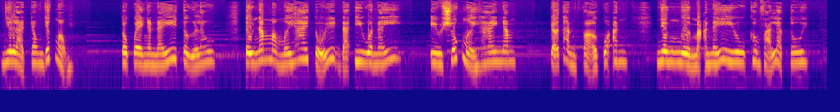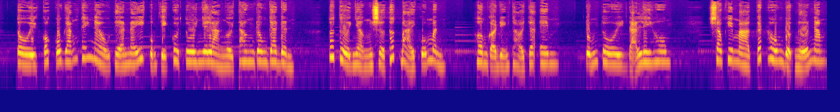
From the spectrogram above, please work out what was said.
như là trong giấc mộng. Tôi quen anh ấy từ lâu, từ năm mà 12 tuổi đã yêu anh ấy, yêu suốt 12 năm, trở thành vợ của anh, nhưng người mà anh ấy yêu không phải là tôi. Tôi có cố gắng thế nào thì anh ấy cũng chỉ coi tôi như là người thân trong gia đình. Tôi thừa nhận sự thất bại của mình. Hôm gọi điện thoại cho em, chúng tôi đã ly hôn. Sau khi mà kết hôn được nửa năm,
